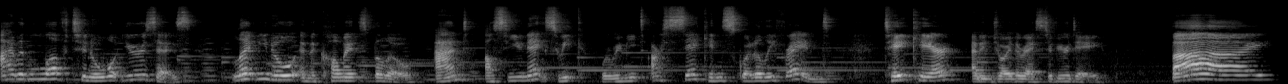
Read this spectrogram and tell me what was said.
I would love to know what yours is. Let me know in the comments below. And I'll see you next week where we meet our second squirrely friend. Take care and enjoy the rest of your day. Bye!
